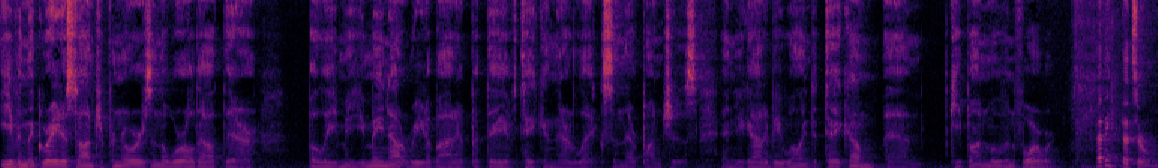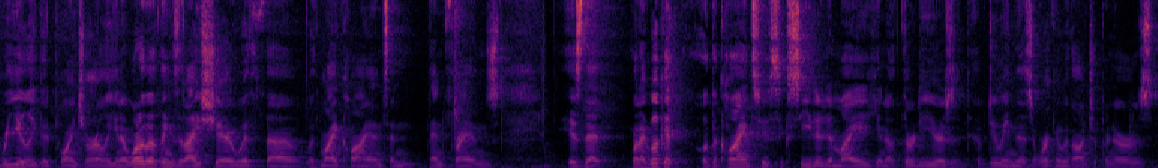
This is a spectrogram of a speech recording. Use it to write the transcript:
even the greatest entrepreneurs in the world out there believe me you may not read about it but they have taken their licks and their punches and you got to be willing to take them and keep on moving forward I think that's a really good point, Charlie. You know, one of the things that I share with uh, with my clients and, and friends is that when I look at the clients who succeeded in my you know 30 years of doing this and working with entrepreneurs,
